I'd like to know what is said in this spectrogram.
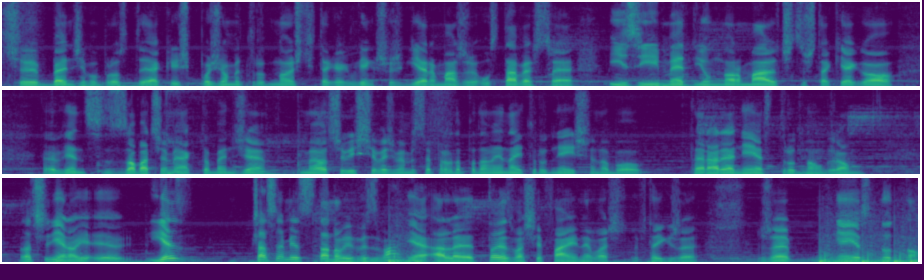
czy będzie po prostu jakieś poziomy trudności, tak jak większość gier ma, że ustawiasz sobie easy, medium, normal, czy coś takiego, E, więc zobaczymy jak to będzie. My oczywiście weźmiemy sobie prawdopodobnie najtrudniejszy, no bo Terraria nie jest trudną grą. Znaczy nie, no je- jest, czasem jest stanowi wyzwanie, ale to jest właśnie fajne właśnie w tej grze, że nie jest nudno.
